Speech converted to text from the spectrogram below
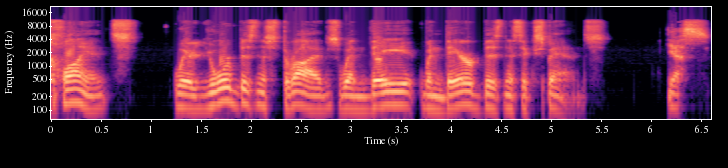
clients where your business thrives when they when their business expands. yes.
